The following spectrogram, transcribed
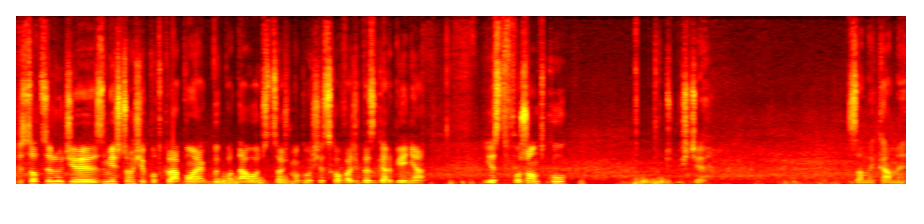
Wysocy ludzie zmieszczą się pod klapą, jakby padało czy coś, mogą się schować bez garbienia. Jest w porządku. Oczywiście zamykamy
